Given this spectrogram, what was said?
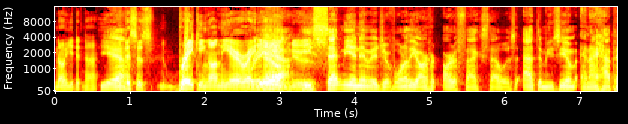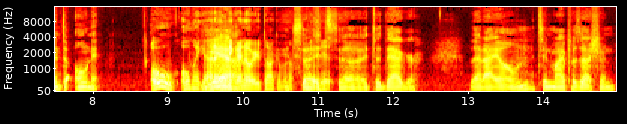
No, you did not. Yeah. This is breaking on the air right Breaking. now. Yeah, news. he sent me an image of one of the art- artifacts that was at the museum, and I happen to own it. Oh, oh my god! Yeah. I think I know what you're talking about. It's Let me see it's it. uh, it's a dagger that I own. It's in my possession.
